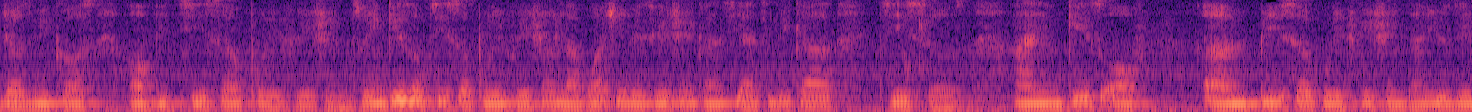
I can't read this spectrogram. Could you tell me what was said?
just because of the T cell proliferation. So in case of T cell proliferation, laboratory investigation you can see atypical T cells and in case of um, B cell qualification, you can use the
